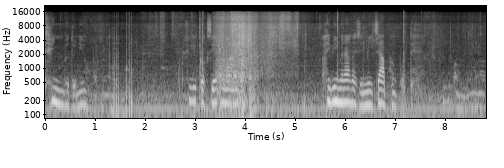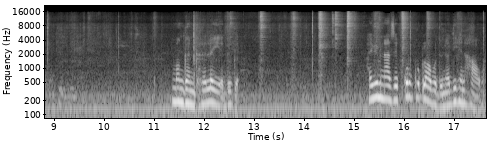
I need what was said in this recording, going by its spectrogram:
thin và tụi nhiều khi cực xe online hay bi mana cái gì mi cha phẳng bột tê mong gần khá lấy ở đứa hai mana je kuruk kuruk lo bodu nó đi hen hào, ba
